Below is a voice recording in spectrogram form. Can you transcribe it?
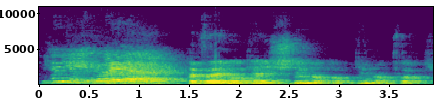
Keep clear. Available gaze, do not look, do not touch.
